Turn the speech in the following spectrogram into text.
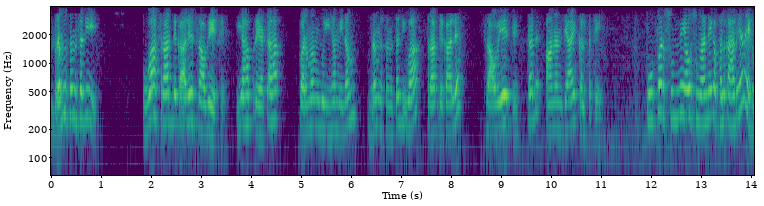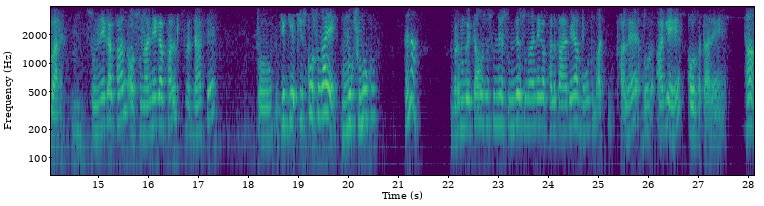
ब्रह्म संसदी व श्राद्ध काले श्रावेत यह प्रेतः परमम गुह्यम इदम ब्रह्म संसदी व श्राद्ध काले श्रावेत तद आनंत्याय कल्पते। ऊपर सुनने और सुनाने का फल कहा गया ना एक बार? सुनने का फल और सुनाने का फल श्रद्धा से तो जिज्ञ किसको सुनाए? मुमुक्षुओं को है ना? ब्रह्मवेताओं से सुने सुनने सुनाने का फल कहा गया बहुत फल है और आगे है और बता रहे हैं। हाँ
